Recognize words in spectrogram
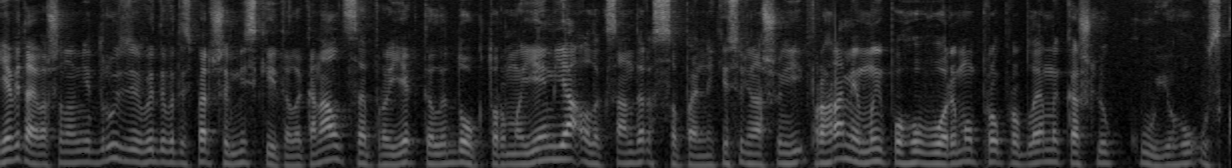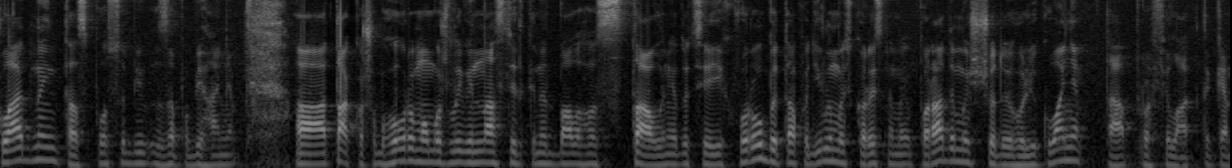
Я вітаю вас, шановні друзі. Ви дивитесь перший міський телеканал. Це проєкт Теледоктор. Моє ім'я Олександр Сопельник. І сьогодні в нашій програмі ми поговоримо про проблеми кашлюку, його ускладнень та способів запобігання. А також обговоримо можливі наслідки недбалого ставлення до цієї хвороби та поділимось корисними порадами щодо його лікування та профілактики.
